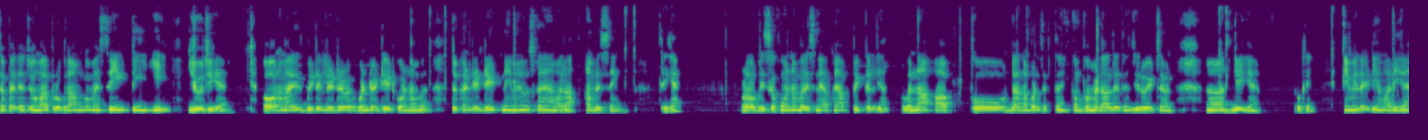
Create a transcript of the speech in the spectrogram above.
तो पहले जो हमारा प्रोग्राम गुम है सी टी ई यू जी है। और हमारे बीटेक लेटर 128 कोड नंबर तो कैंडिडेट नेम है, उसका है हमारा अमृत सिंह ठीक है? और इसका फ़ोन नंबर इसने अपने आप पिक कर लिया, वरना आपको डालना पड़ सकता है। कंफर्म में डाल देते हैं ज़ीरो एट सेवन यही है। ओके ईमेल आईडी हमारी है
